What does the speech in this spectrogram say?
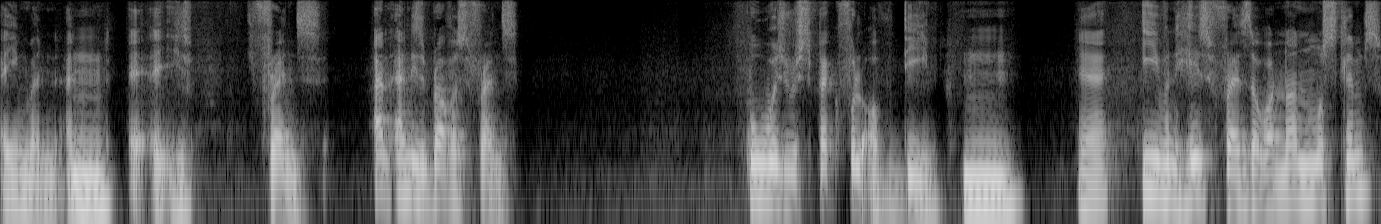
Ayman and uh, uh, his friends and, and his brother's friends, always respectful of deen. Yeah, even his friends that were non-Muslims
